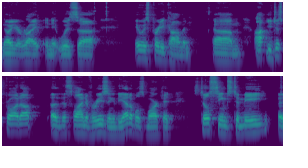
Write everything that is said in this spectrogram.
No, you're right. And it was, uh, it was pretty common. Um, uh, you just brought up uh, this line of reasoning. The edibles market still seems to me, uh,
